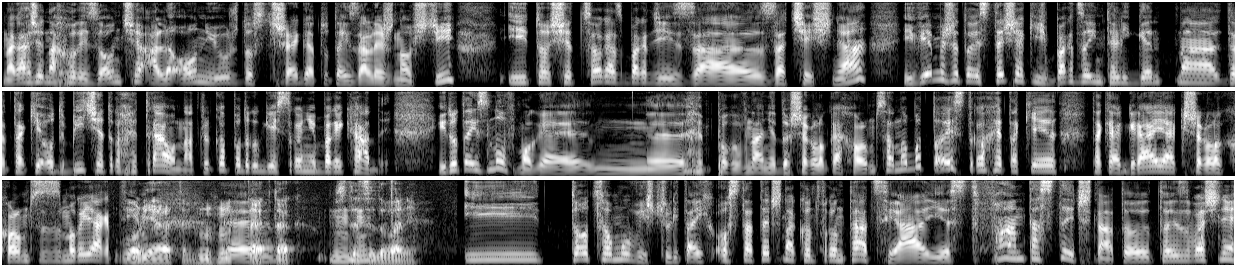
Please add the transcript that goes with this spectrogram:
Na razie na horyzoncie, ale on już dostrzega tutaj zależności i to się coraz bardziej za, zacieśnia. I wiemy, że to jest też jakieś bardzo inteligentne, takie odbicie trochę Trauna, tylko po drugiej stronie barykady. I tutaj znów mogę mm, porównanie do Sherlocka Holmesa, no bo to jest trochę takie, taka gra jak Sherlock Holmes z Moriarty. Moriarty, mhm. e... tak, tak, mhm. zdecydowanie. I to, co mówisz, czyli ta ich ostateczna konfrontacja jest fantastyczna. To, to jest właśnie,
